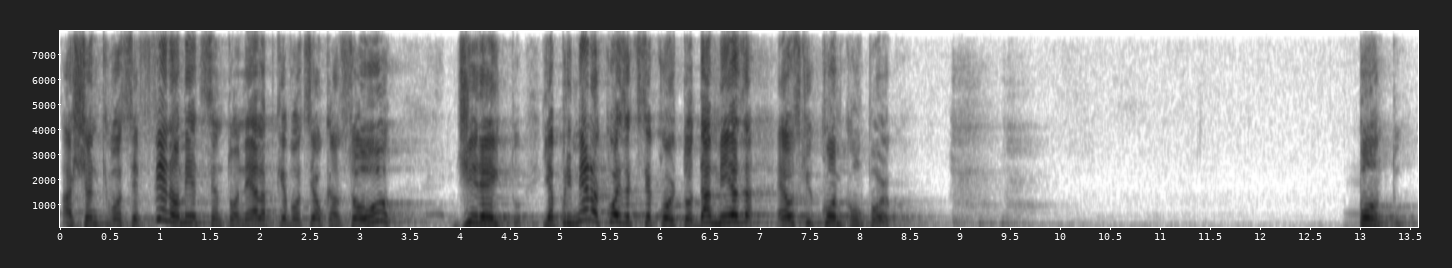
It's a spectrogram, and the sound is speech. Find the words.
Achando que você finalmente sentou nela porque você alcançou o direito. E a primeira coisa que você cortou da mesa é os que comem com o porco. Ponto.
